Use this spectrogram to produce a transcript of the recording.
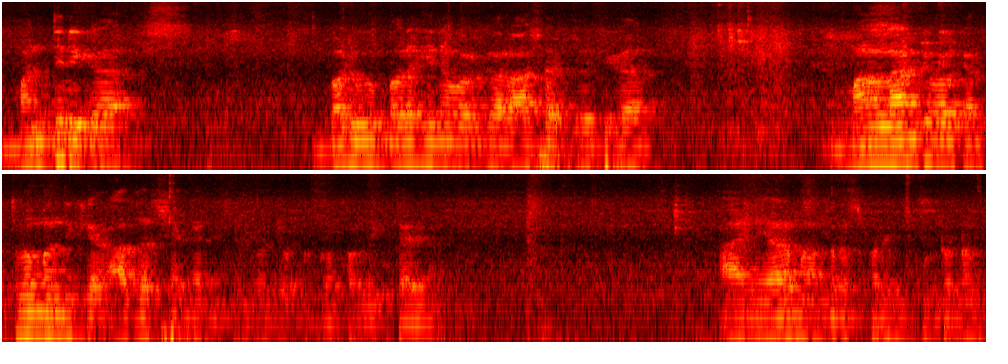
మంత్రిగా బడుగు బలహీన వర్గాల ఆశాజ్యోతిగా మనలాంటి వాళ్ళకి ఎంతోమందికి ఆదర్శంగా నిలిచినటువంటి ఒక గొప్ప వ్యక్తి ఆయన. ఆయన ఎలా మనం అందరం స్మరించుకుంటున్నాం?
